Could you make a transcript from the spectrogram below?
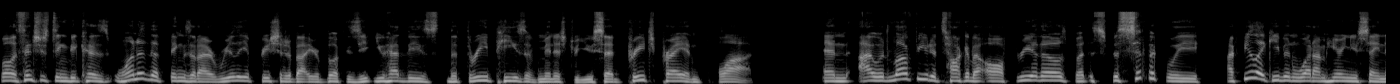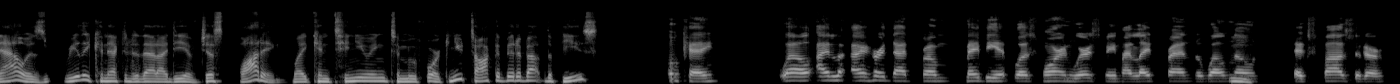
Well, it's interesting because one of the things that I really appreciate about your book is you, you had these the three P's of ministry. You said preach, pray, and plot. And I would love for you to talk about all three of those, but specifically, I feel like even what I'm hearing you say now is really connected to that idea of just plotting, like continuing to move forward. Can you talk a bit about the P's? Okay. Well, I, I heard that from maybe it was Warren Wiersbe, my late friend, a well Mm, known expositor.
